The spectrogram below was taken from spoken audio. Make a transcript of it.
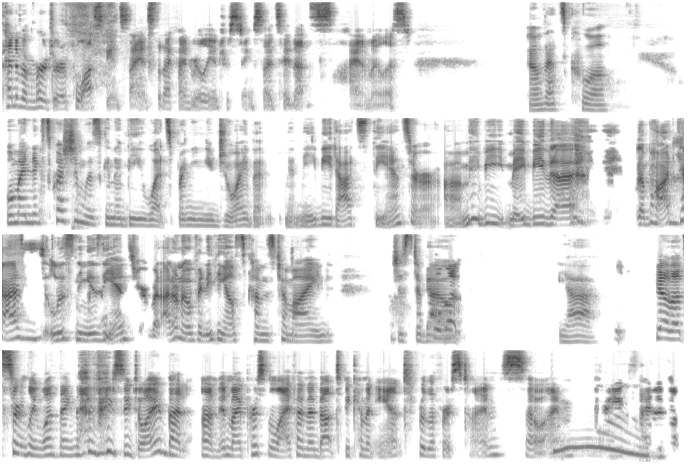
kind of a merger of philosophy and science that I find really interesting. So I'd say that's high on my list. Oh, that's cool. Well, my next question was going to be what's bringing you joy, but maybe that's the answer. Uh, maybe maybe the the podcast listening is the answer, but I don't know if anything else comes to mind. Just about, well, that, yeah, yeah, that's certainly one thing that brings me joy. But um, in my personal life, I'm about to become an aunt for the first time, so I'm Ooh. pretty excited about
